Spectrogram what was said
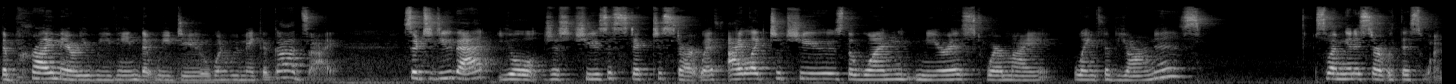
the primary weaving that we do when we make a God's eye. So to do that, you'll just choose a stick to start with. I like to choose the one nearest where my length of yarn is. So I'm gonna start with this one.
